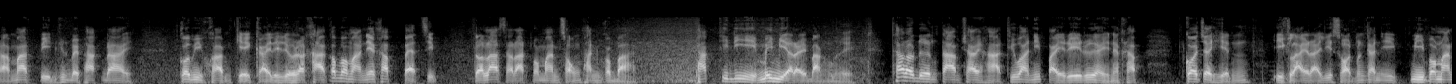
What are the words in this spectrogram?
สามารถปีนขึ้นไปพักได้ ก็มีความเก๋ไก๋เลยเดียวราคาก็ประมาณนี้ครับ80ดอลลาร์สหรัฐประมาณ 2,000 กว่าบาท พักที่นี่ไม่มีอะไรบังเลย ถ้าเราเดินตามชายหาดที่ว่านี้ไปเรื่อยๆนะครับก็จะเห็นอีกหลายๆรีสอร์ทเหมือนกันอีกมีประมาณ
